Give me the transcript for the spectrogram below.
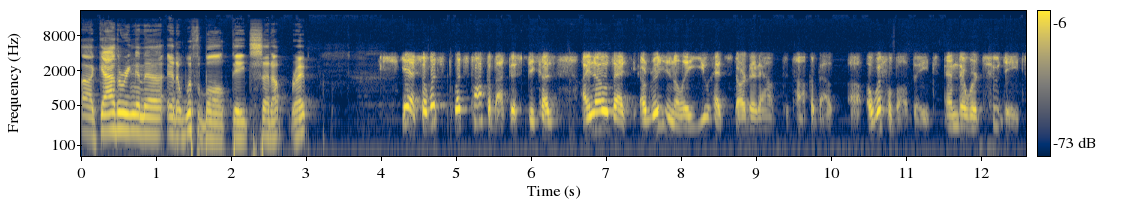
a, gathering and a and a wiffle ball date set up, right? Yeah. So let's let's talk about this because I know that originally you had started out to talk about uh, a wiffle ball date, and there were two dates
